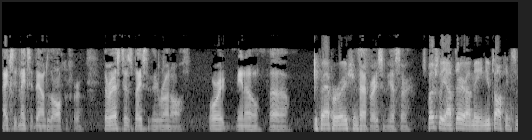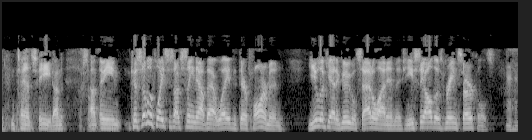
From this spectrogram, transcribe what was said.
actually makes it down to the aquifer. The rest is basically runoff, or it, you know, uh, Evaporation, evaporation. Yes, sir. Especially out there. I mean, you're talking some intense heat. I, I mean, because some of the places I've seen out that way that they're farming, you look at a Google satellite image and you see all those green circles, Mhm.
